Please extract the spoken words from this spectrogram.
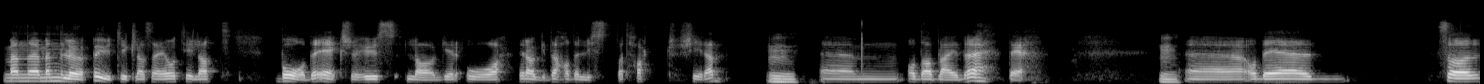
Men, men löpet utvecklade sig ju till att både Eksjöhus, Lager och Ragde hade lust på ett hårt skirenn. Mm. Um, och då blev det det. Mm. Uh, och det så,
